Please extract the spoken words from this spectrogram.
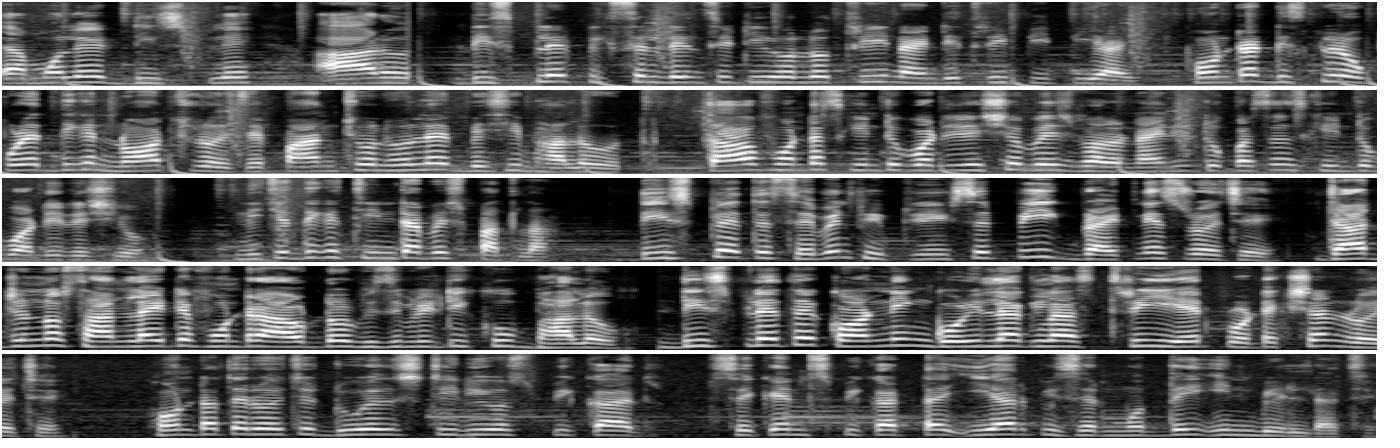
AMOLED display আর ডিসপ্লের পিক্সেল ডেন্সিটি হলো থ্রি নাইনটি থ্রি পিপিআই ফোনটার ডিসপ্লের ওপরের দিকে নচ রয়েছে পাঁচল হলে বেশি ভালো হতো। তাও ফোনটা স্ক্রিন টু বডি রেশিও বেশ ভালো ninety two percent screen to body ratio নিচের দিকে চিনটা বেশ পাতলা। ডিসপ্লেতে সেভেন ফিফটি নিটসের পিক ব্রাইটনেস রয়েছে, যার জন্য সানলাইটে ফোনটার আউটডোর ভিজিবিলিটি খুব ভালো। ডিসপ্লেতে কর্নিং গরিলা গ্লাস থ্রি এর প্রোটেকশন রয়েছে। ফোনটাতে রয়েছে ডুয়েল স্টিরিও স্পিকার, সেকেন্ড স্পিকারটা ইয়ারপিসের মধ্যেই ইনবিল্ড আছে।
